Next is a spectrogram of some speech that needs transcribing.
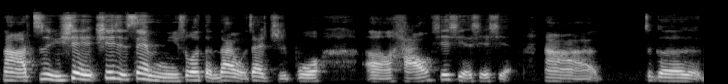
那至于谢谢谢 Sam，你说等待我在直播，呃好，谢谢谢谢。那这个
